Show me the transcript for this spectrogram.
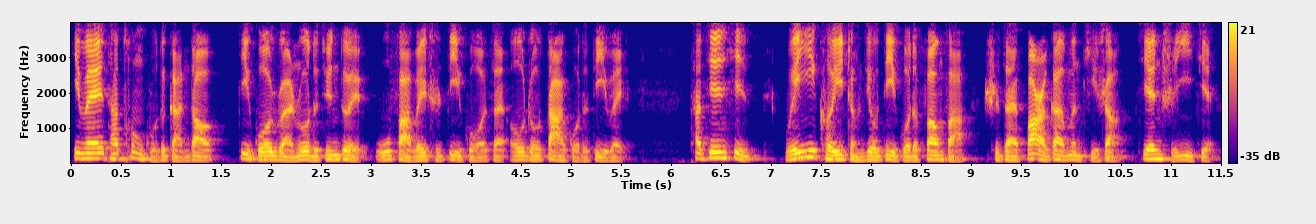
因为他痛苦地感到帝国软弱的军队无法维持帝国在欧洲大国的地位。他坚信，唯一可以拯救帝国的方法是在巴尔干问题上坚持意见，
